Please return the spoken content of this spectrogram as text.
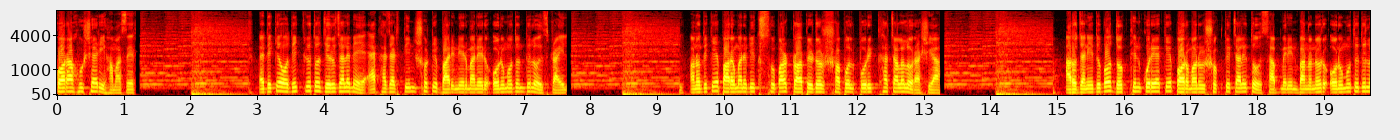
কড়া হুঁশিয়ারি হামাসের। এদিকে অধিকৃত জেরুজালেমে এক হাজার তিনশোটি বাড়ি নির্মাণের অনুমোদন দিল ইসরায়েল। অন্যদিকে পারমাণবিক সুপার টর্পেডোর সফল পরীক্ষা চালালো রাশিয়া। আরও জানিয়ে দেব, দক্ষিণ কোরিয়াকে পরমাণু শক্তি চালিত সাবমেরিন বানানোর অনুমতি দিল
